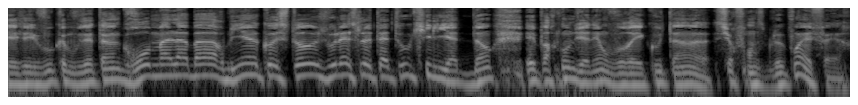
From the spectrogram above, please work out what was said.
et vous, comme vous êtes un gros malabar bien costaud, je vous laisse le tatou qu'il y a dedans. Et par contre, Vianney, on vous réécoute hein, sur francebleu.fr.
